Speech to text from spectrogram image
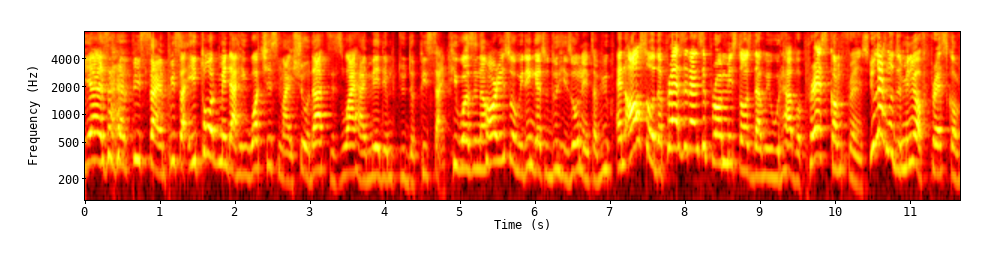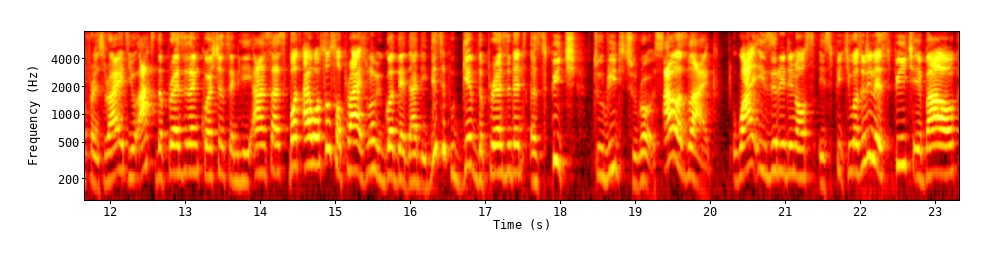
Yes, peace sign, peace sign. He told me that he watches my show. That is why I made him do the peace sign. He was in a hurry, so we didn't get to do his own interview. And also, the presidency promised us that we would have a press conference. You guys know the meaning of press conference, right? You ask the president questions and he answers. But I was so surprised when we got there that day. These people gave the president a speech to read to us. I was like, why is he reading us a speech? He was reading a speech about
